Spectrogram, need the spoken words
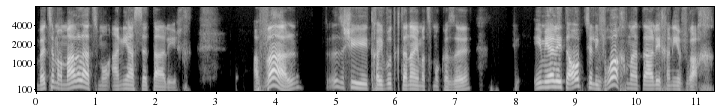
בעצם אמר לעצמו, אני אעשה תהליך. אבל, איזושהי התחייבות קטנה עם עצמו כזה, אם יהיה לי את האופציה לברוח מהתהליך, אני אברח.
